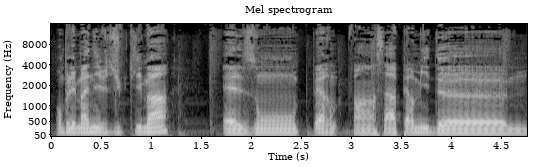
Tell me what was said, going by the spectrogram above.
exemple les manifs du climat elles ont enfin ça a permis de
